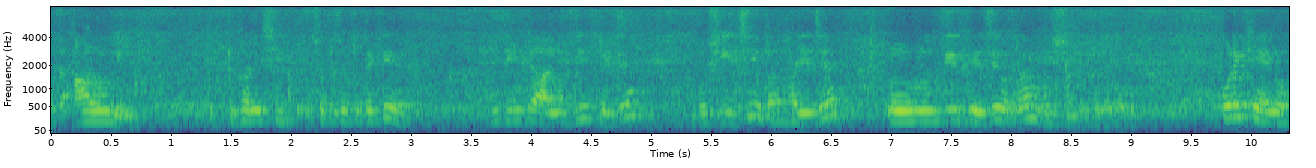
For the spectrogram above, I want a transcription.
ওটা আলু নেই একটুখানি সিদ্ধ, ছোটো ছোটো থেকে দু তিনটে আলু দিয়ে কেটে বসিয়েছি, ওটা ভেজে, নুন হলুদ দিয়ে ভেজে ওটা বসিয়ে করে দেবো করে খেয়ে নেব।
